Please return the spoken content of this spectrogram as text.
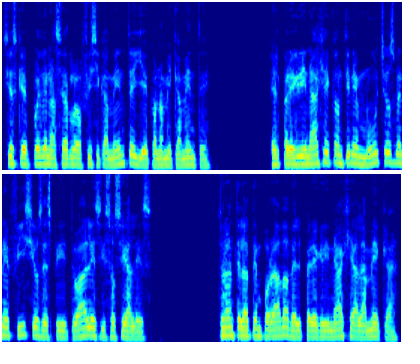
si es que pueden hacerlo físicamente y económicamente. El peregrinaje contiene muchos beneficios espirituales y sociales. Durante la temporada del peregrinaje a la Meca,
